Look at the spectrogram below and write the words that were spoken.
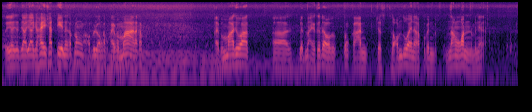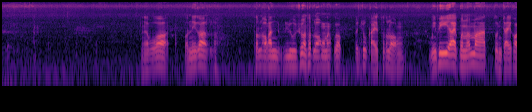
หรืออยากจะอยจะให้ชัดเจนนะครับ ต้องเอาไปลองกับไก่พม่านะครับไก่พม่าที่ว่า แบบไหนที่เราต้องการจะซ้อมด้วยนะครับ ก็เป็นนั่งง่อนแบบนี้นะครับเพราะว่าตอนนี้ก็ทดลองกันอยู่ช่วงทดลองนะครับ ก็เป็นช่วงไก่ทดลอง มีพี่อะไรคนนั้นมาสนใจขอ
